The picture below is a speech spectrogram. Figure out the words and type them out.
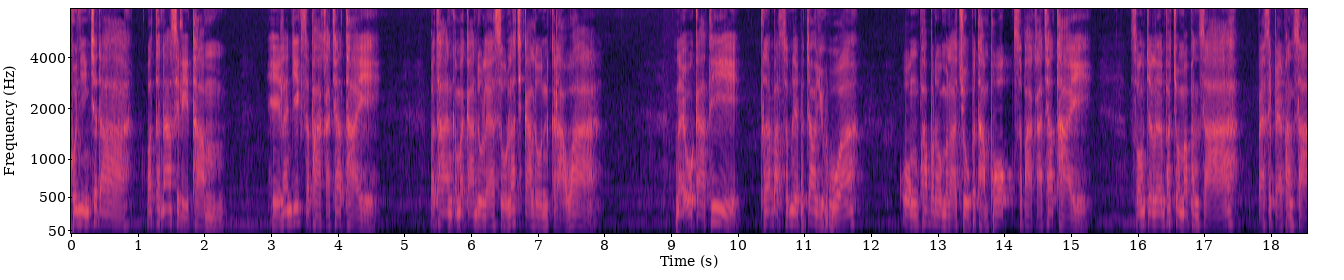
คุณหญิงชดา วัฒนาสิริธรรม เฮลันยิกสภากาชาติไทย ประธานกรรมการดูแลศูนย์ราชการลุนกล่าวว่า ในโอกาสที่พระบาทสมเด็จพระเจ้าอยู่หัว องค์พระบรมราชูปถัมภกสภากาชาติไทย ทรงเจริญพระชนมพรรษา 88 พรรษา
